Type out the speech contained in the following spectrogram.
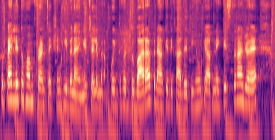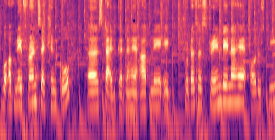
तो पहले तो हम फ्रंट सेक्शन ही बनाएँगे। चले मैं आपको एक दफ़ा दोबारा बना के दिखा देती हूँ कि आपने किस तरह जो है वो अपने फ्रंट सेक्शन को स्टाइल uh, करना है। आपने एक छोटा सा स्ट्रेन लेना है और उसकी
